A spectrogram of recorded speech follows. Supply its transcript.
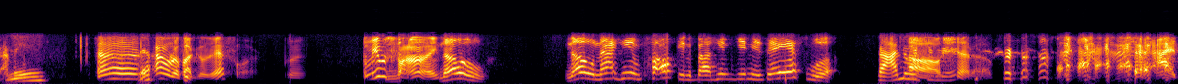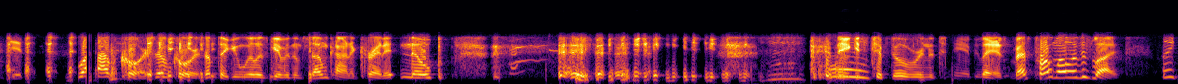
I mean, Uh, Yeah. I don't know if I go that far, but I mean it was fine. No, no, not him talking about him getting his ass whooped. no, I knew what Oh, you meant. shut up. I didn't. Well, of course, of course. I'm thinking Will is giving them some kind of credit. Nope. Man gets tipped over in the ambulance. Best promo of his life. Like,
